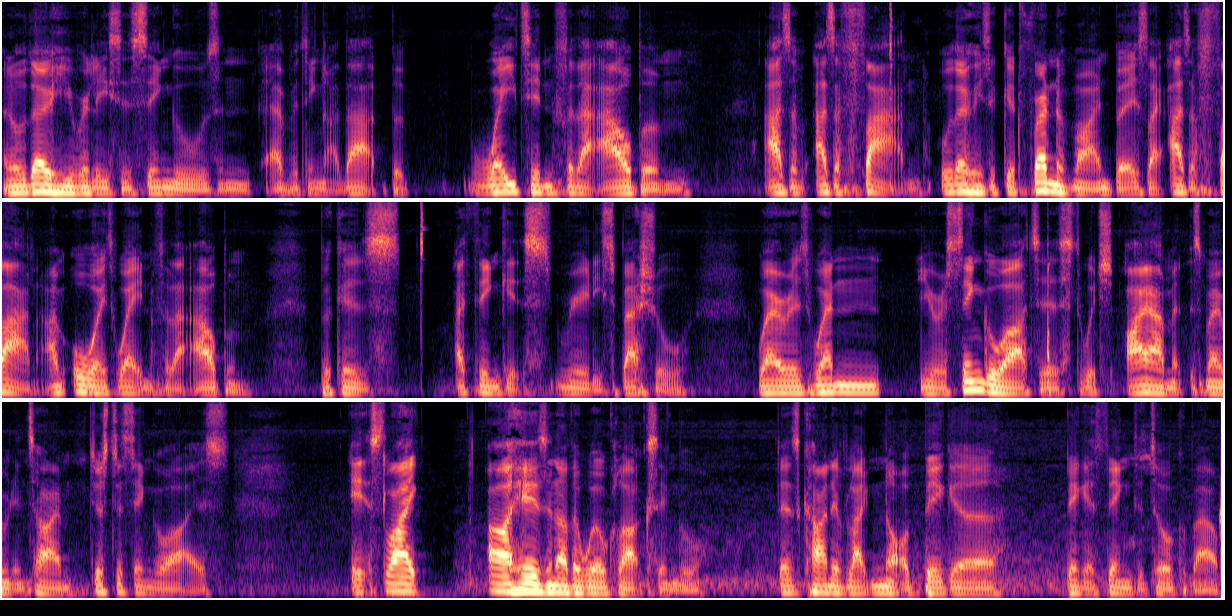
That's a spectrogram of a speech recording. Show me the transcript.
And although he releases singles and everything like that, but waiting for that album as a as a fan, although he's a good friend of mine, but it's like as a fan, I'm always waiting for that album because I think it's really special. Whereas when you're a single artist, which I am at this moment in time, just a single artist, it's like, oh, here's another Will Clark single. There's kind of like not a bigger, bigger thing to talk about.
